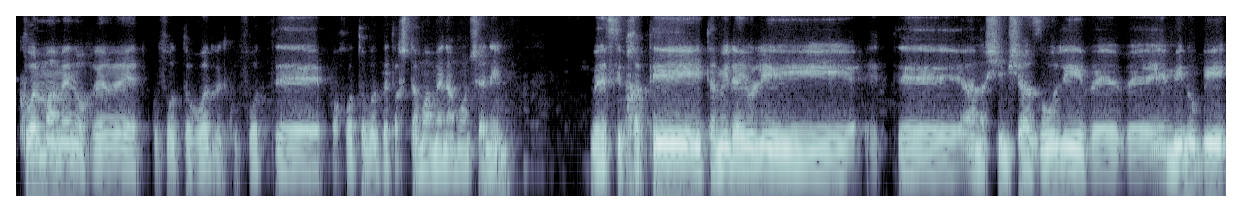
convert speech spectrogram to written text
כל מאמן עובר אה, תקופות טובות ותקופות אה, פחות טובות, בטח שאתה מאמן המון שנים. ולשמחתי תמיד היו לי את האנשים שעזרו לי והאמינו בי.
